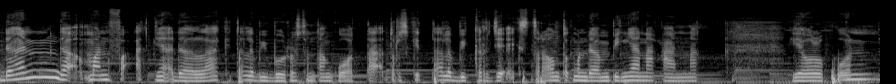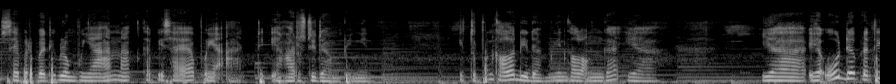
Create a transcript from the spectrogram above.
Dan nggak manfaatnya adalah kita lebih boros tentang kuota terus kita lebih kerja ekstra untuk mendampingi anak-anak. Ya walaupun saya pribadi belum punya anak tapi saya punya adik yang harus didampingin. Itu pun kalau didampingin kalau enggak ya ya ya udah berarti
